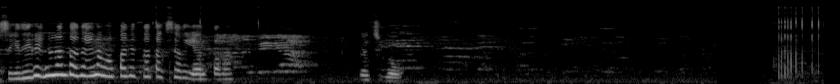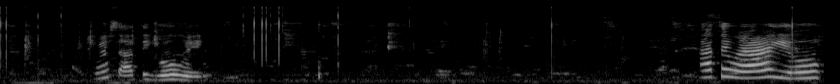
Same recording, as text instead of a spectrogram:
Sige, dili na lang tayo na mapalit na tag cereal. Tara. Let's go. Where's ate going? Ate, where are you?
